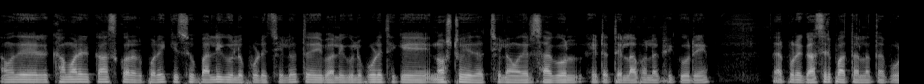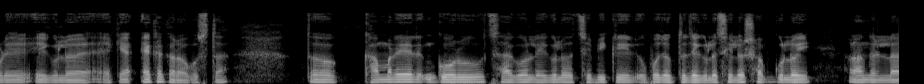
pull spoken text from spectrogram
আমাদের খামারের কাজ করার পরে কিছু বালিগুলো পড়েছিল। তো এই বালিগুলো পড়ে থেকে নষ্ট হয়ে যাচ্ছিল আমাদের ছাগল এটাতে লাফালাফি করে, তারপরে গাছের পাতা লাতা পড়ে এইগুলো একা- একাকার অবস্থা। তো খামারের গরু, ছাগল এগুলো হচ্ছে বিক্রির উপযুক্ত যেগুলো ছিল সবগুলোই আলহামদুলিল্লাহ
